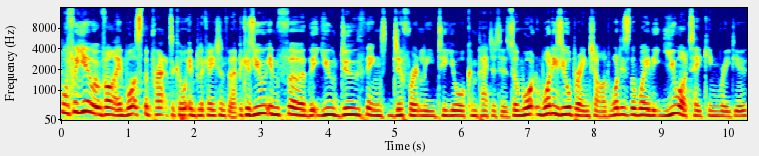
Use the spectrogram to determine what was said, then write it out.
Well, for you at Vibe, what's the practical implications of that? Because you inferred that you do things differently to your competitors. So, what what is your brainchild? What is the way that you are taking radio,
